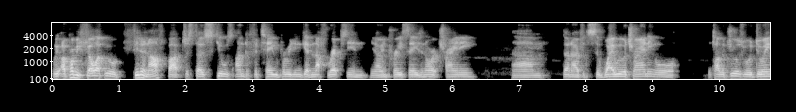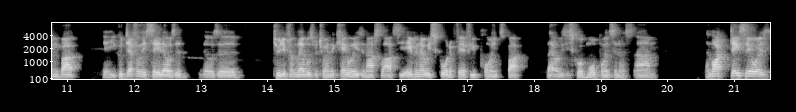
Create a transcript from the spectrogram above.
we, I probably felt like we were fit enough, but just those skills under fatigue, we probably didn't get enough reps in, you know, in preseason or at training. Um, don't know if it's the way we were training or the type of drills we were doing, but yeah, you could definitely see there was a there was a two different levels between the Kiwis and us last year. Even though we scored a fair few points, but they obviously scored more points than us. Um, and like DC always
